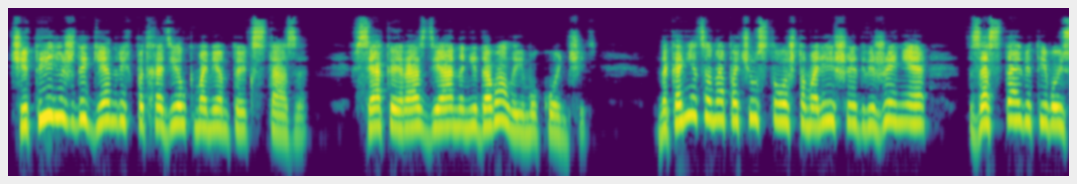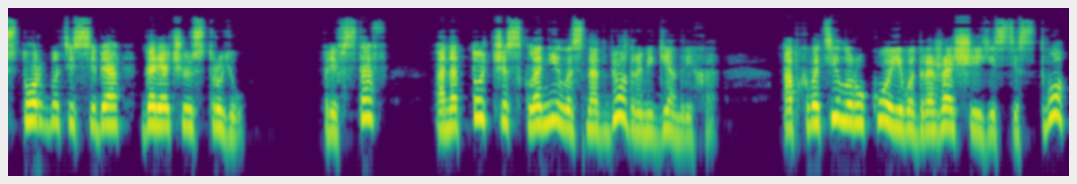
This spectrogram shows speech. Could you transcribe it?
Четырежды Генрих подходил к моменту экстаза. Всякий раз Диана не давала ему кончить. Наконец она почувствовала, что малейшее движение заставит его исторгнуть из себя горячую струю. Привстав, она тотчас склонилась над бедрами Генриха, обхватила рукой его дрожащее естество,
